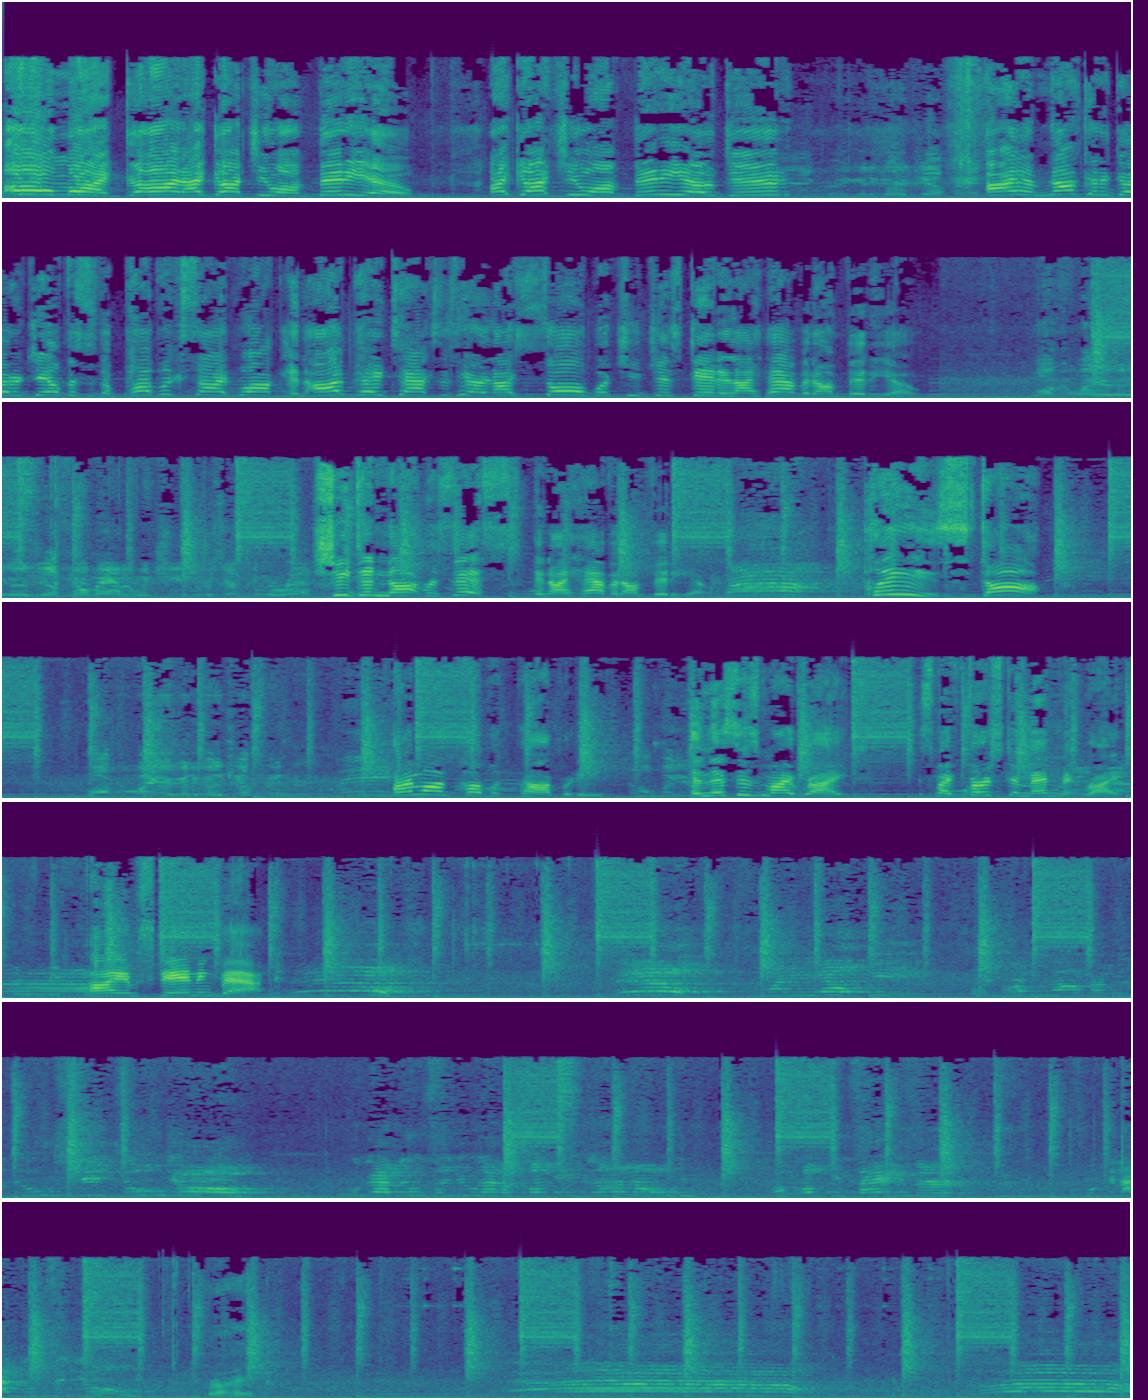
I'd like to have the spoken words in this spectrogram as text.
Oh my God, I got you on video. I got you on video, dude. I am not gonna go to jail. This is a public sidewalk and I pay taxes here and I saw what you just did and I have it on video. Walk away, you're gonna go to jail. No, ma'am. When she's resisting arrest. She did not resist and I have it on video. Stop! Please stop. Walk away, you're gonna go to jail for injury. I'm on public property and this is my right. It's my First Amendment right. I am standing back. Help! Help! Somebody help me! I'm not about to do shit to you! What can I do to you? Got a fucking gun on you! A fucking taser! What can I do to you? Right. Ow! Ow!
